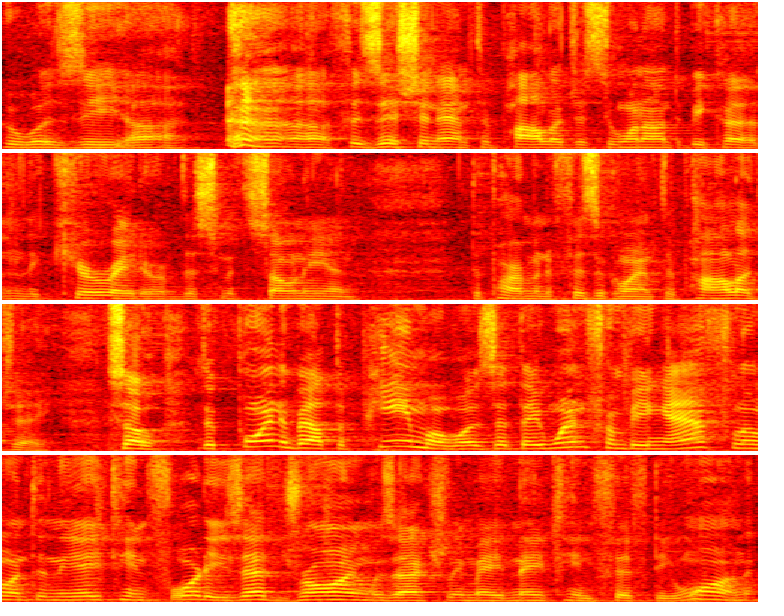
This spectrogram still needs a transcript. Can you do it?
who was the uh, physician anthropologist who went on to become the curator of the Smithsonian Department of Physical Anthropology. So the point about the Pima was that they went from being affluent in the 1840s, that drawing was actually made in 1851,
